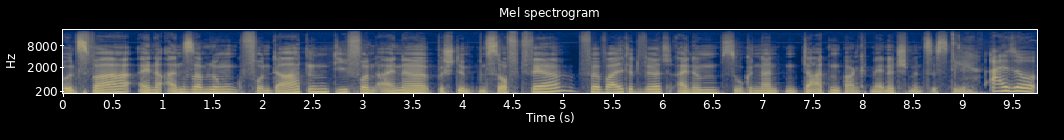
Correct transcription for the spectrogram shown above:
Und zwar eine Ansammlung von Daten, die von einer bestimmten Software verwaltet wird, einem sogenannten Datenbankmanagementsystem. Also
